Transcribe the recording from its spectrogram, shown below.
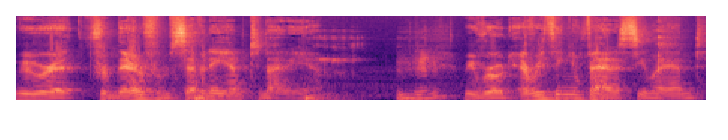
We were at, from there from seven a.m. to nine a.m. Mm-hmm. We rode everything in Fantasyland.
